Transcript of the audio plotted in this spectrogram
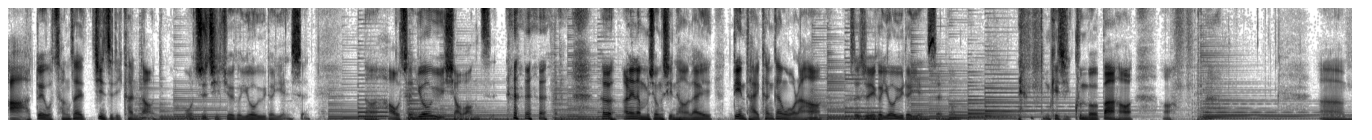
啊！对，我常在镜子里看到我自己，就有一个忧郁的眼神啊，号称忧郁小王子。呵，阿莲，我们相信哈，来电台看看我了哈，是不是有个忧郁的眼神哦？你可以困不饱哈啊，嗯。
